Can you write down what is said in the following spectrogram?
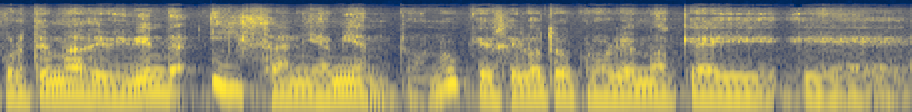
por temas de vivienda y saneamiento, ¿no? que es el otro problema que hay.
